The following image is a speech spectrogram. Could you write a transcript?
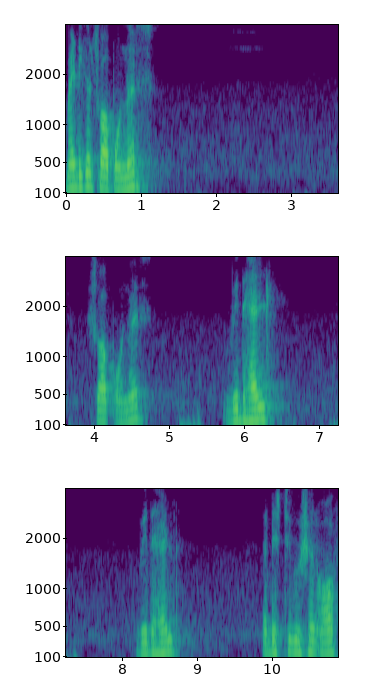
medical shop owners shop owners withheld withheld the distribution of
